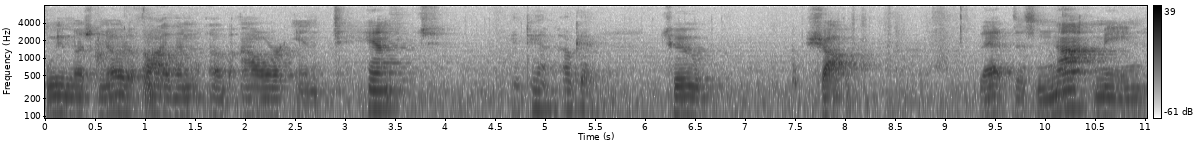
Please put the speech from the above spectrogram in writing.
we must notify them of our intent Intent, okay. To shop. That does not mean,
